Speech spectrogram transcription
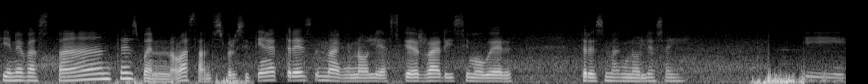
tiene bastantes, bueno, no bastantes, pero sí tiene tres magnolias, que es rarísimo ver tres magnolias ahí. Y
